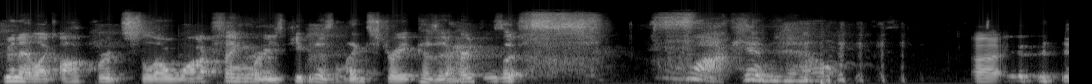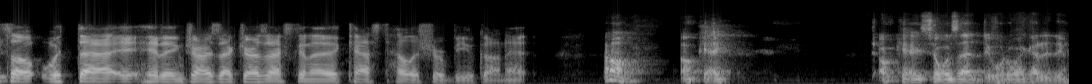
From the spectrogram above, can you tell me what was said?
doing that like awkward slow walk thing where he's keeping his legs straight because it hurts. He's like, "Fucking hell!" Uh, so with that it hitting Jarzak, Jarzak's gonna cast Hellish Rebuke on it. Oh, okay. Okay, so what's that do? What do I got to do?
